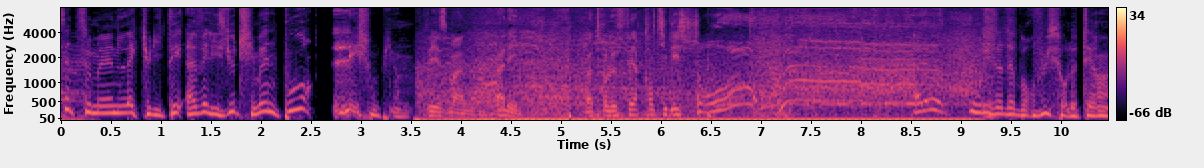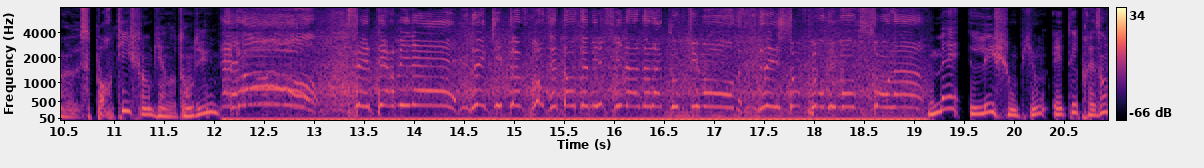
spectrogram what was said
Cette semaine, l'actualité avait les yeux de Chimène pour les champions. Griezmann, allez, battre le fer quand il est chaud. Alors, on les a d'abord vus sur le terrain sportif, hein, bien entendu. C'est terminé L'équipe de France est en demi-finale de la Coupe du Monde Les champions du monde sont là Mais les champions étaient présents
